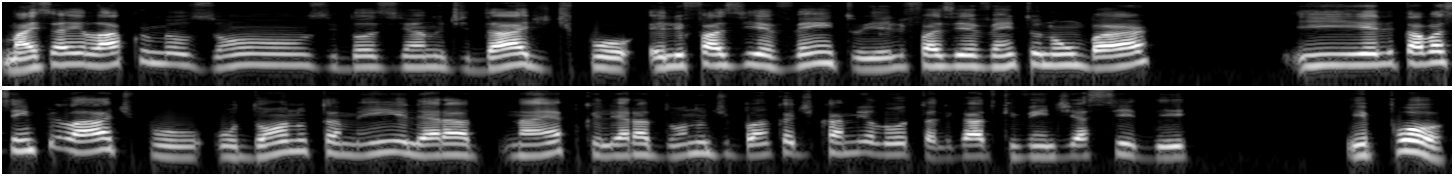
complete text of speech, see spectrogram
Mas aí lá pros meus 11, 12 anos de idade, tipo, ele fazia evento e ele fazia evento num bar e ele tava sempre lá, tipo, o dono também, ele era, na época, ele era dono de banca de camelô, tá ligado? Que vendia CD. E, pô,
